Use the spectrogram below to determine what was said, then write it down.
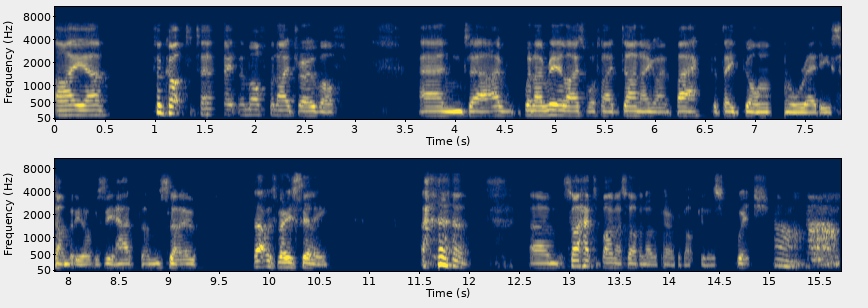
I uh, forgot to take them off when I drove off. And uh, I, when I realized what I'd done, I went back, but they'd gone already. Somebody obviously had them. So that was very silly. um, so I had to buy myself another pair of binoculars, which oh.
